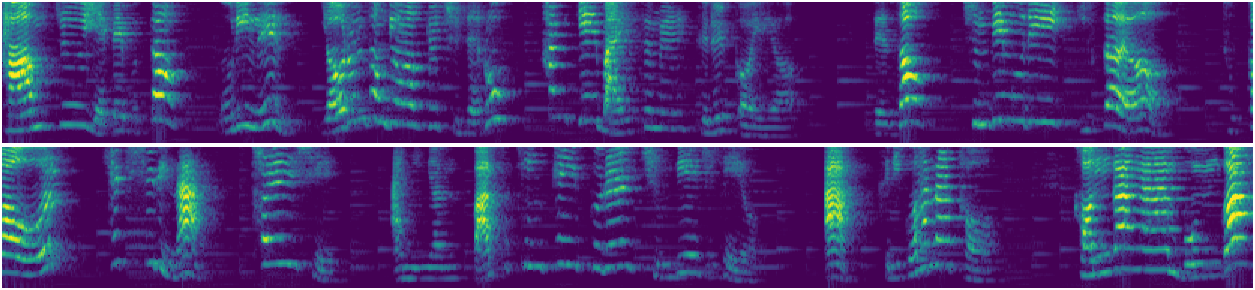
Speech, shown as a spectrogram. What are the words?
다음 주 예배부터 우리는 여름 성경학교 주제로 함께 말씀을 들을 거예요. 그래서 준비물이 있어요. 두꺼운 색실이나 털실 아니면 마스킹 테이프를 준비해 주세요. 아, 그리고 하나 더. 건강한 몸과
